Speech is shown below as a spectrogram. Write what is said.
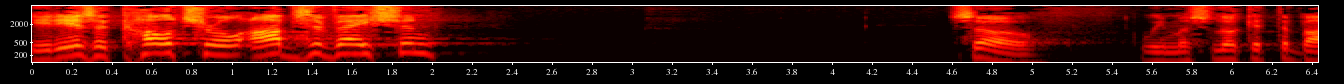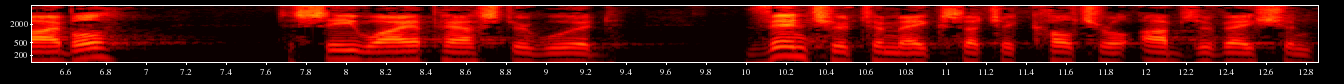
It is a cultural observation. So, we must look at the Bible to see why a pastor would venture to make such a cultural observation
